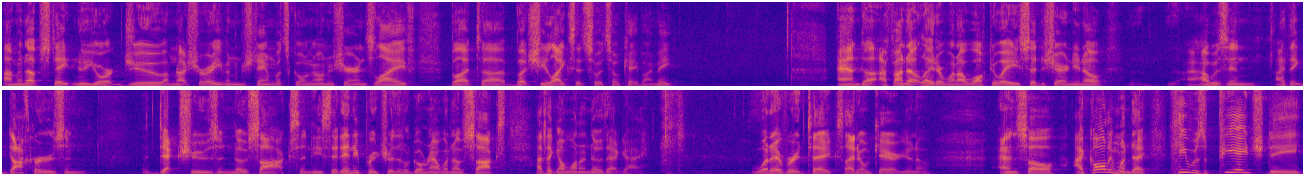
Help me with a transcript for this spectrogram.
I'm an upstate New York Jew. I'm not sure I even understand what's going on in Sharon's life, but, uh, but she likes it, so it's okay by me. And uh, I found out later when I walked away, he said to Sharon, You know, I was in, I think, Dockers and deck shoes and no socks. And he said, Any preacher that'll go around with no socks, I think I want to know that guy. Whatever it takes, I don't care, you know. And so I called him one day. He was a PhD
